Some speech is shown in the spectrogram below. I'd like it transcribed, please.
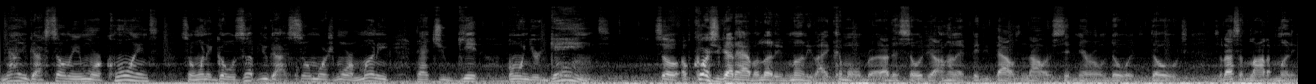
Now you got so many more coins. So when it goes up, you got so much more money that you get on your gains. So of course you got to have a lot of money. Like, come on, bro. I just sold y'all one hundred fifty thousand dollars sitting there on Doge. Doge. So that's a lot of money.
